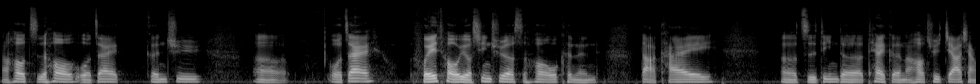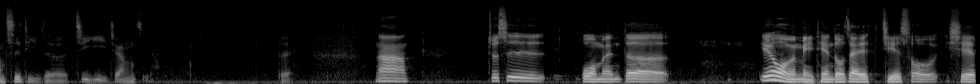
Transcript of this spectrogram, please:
然后之后我再根据呃我在回头有兴趣的时候，我可能打开呃指定的 tag，然后去加强自己的记忆，这样子。对，那就是我们的，因为我们每天都在接受一些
